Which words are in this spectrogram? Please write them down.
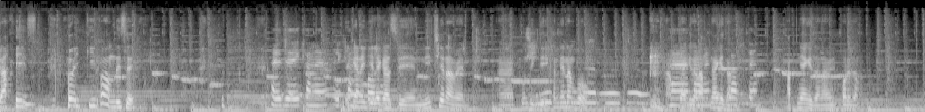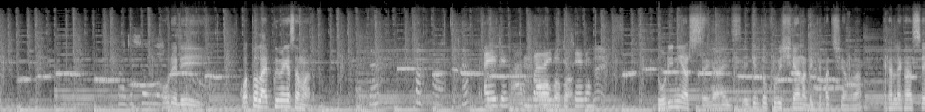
গাইস ওই কি পাম দিছে? এই যে এখানে এখানে কি লেখা আছে? নিচে নামেন। আহ, কোন দিক দিয়ে? এখান দিয়ে নামবো? আপনি হ্যাঁ আগে যান আপনি আগে যান। আপনি আগে যান আমি পরে যান ওরে রে কত লাইভ কমে গেছে আমার এই যে আমি বাড়াই ও বাবা। দিতেছি এই যে। দড়ি নিয়ে আসছে গাইস এ কিন্তু খুবই শিয়ানা দেখতে পাচ্ছি আমরা এখানে লেখা আছে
